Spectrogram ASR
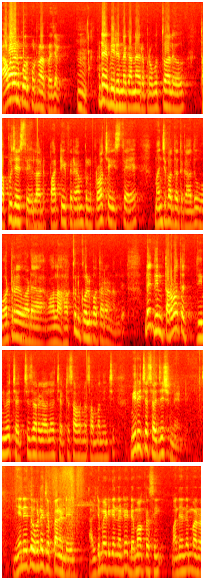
రావాలని కోరుకుంటున్నారు ప్రజలు. అంటే మీరు ఇందాక అన్నారు ప్రభుత్వాలు తప్పు చేస్తే ఇలాంటి పార్టీ ఫిరాయింపులు ప్రోత్సహిస్తే మంచి పద్ధతి కాదు. ఓటర్ వాడ వాళ్ళ హక్కును కోల్పోతారని ఉంది అంటే దీని తర్వాత దీని మీద చర్చ జరగాల? చట్ట సవరణ సంబంధించి మీరు ఇచ్చే సజెషన్ ఏంటి? నేనైతే ఒకటే చెప్తానండి. అల్టిమేట్గా ఏంటంటే డెమోక్రసీ మన ఏంటంటే మన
